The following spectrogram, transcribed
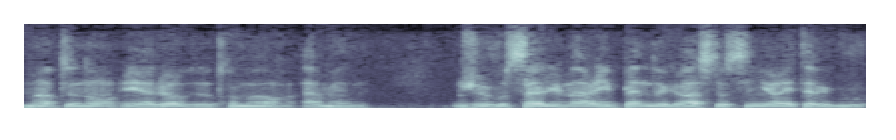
maintenant et à l'heure de notre mort. Amen. Je vous salue Marie, pleine de grâce, le Seigneur est avec vous.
